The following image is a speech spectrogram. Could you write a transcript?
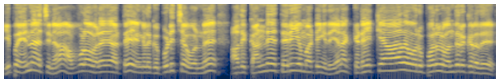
இப்ப என்ன ஆச்சுன்னா அவ்வளவு விளையாட்டு எங்களுக்கு பிடிச்ச ஒண்ணு அது கண்ணே தெரிய மாட்டேங்குது. ஏன்னா கிடைக்காத ஒரு பொருள் வந்திருக்கிறது.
